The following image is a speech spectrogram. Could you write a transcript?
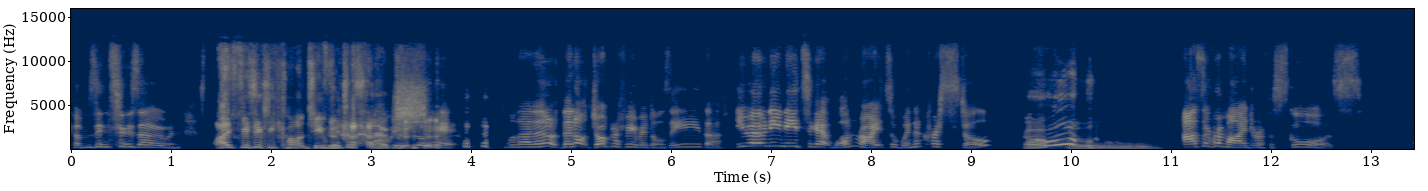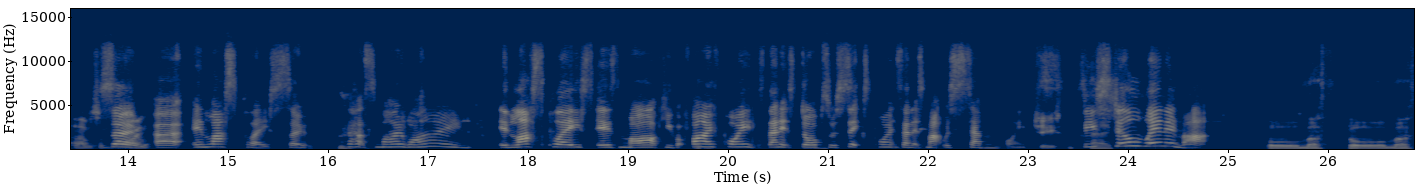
comes into his own. I physically can't do riddles. Oh shit! Well, they're not, they're not geography riddles either. You only need to get one right to win a crystal. Oh. Oh. As a reminder of the scores. I'm having some So, uh, in last place, so that's my wine. In last place is Mark. You've got five points. Then it's Dobbs with six points. Then it's Matt with seven points. Jeez. So you're still winning, Matt. Bournemouth, Bournemouth.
